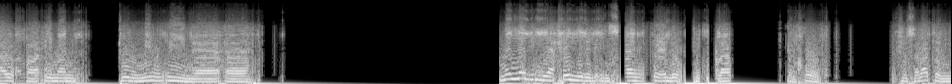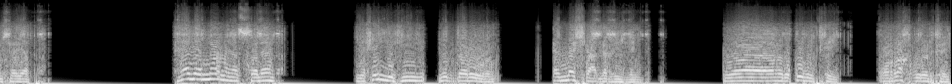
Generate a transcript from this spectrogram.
أو قائما تؤمن إيماء ما الذي يحل للإنسان فعله في صلاة الخوف في صلاة المسيطة هذا النوع من الصلاة يحل فيه بالضرورة المشي على الرجلين وركوب الخيل والركض للخيل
